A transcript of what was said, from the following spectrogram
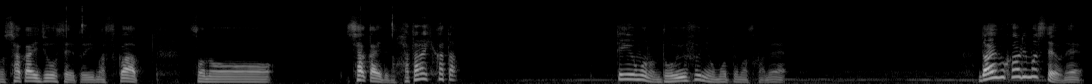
の社会情勢といいますかその社会での働き方っていうものをどういうふうに思ってますかね。だいぶ変わりましたよね。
